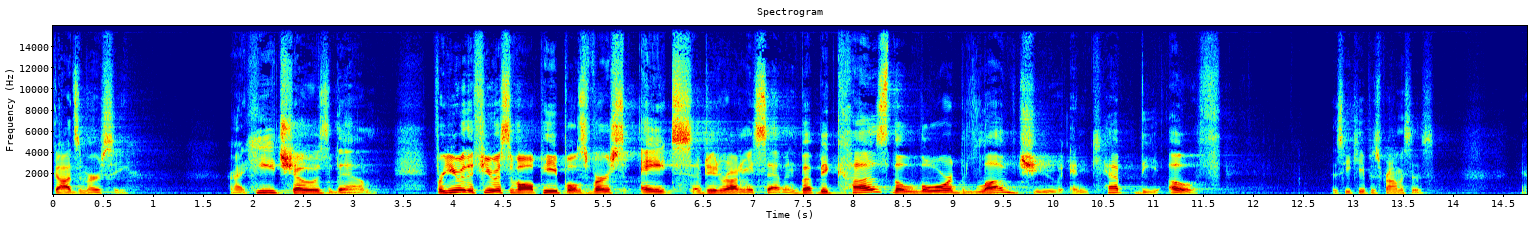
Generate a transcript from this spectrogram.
God's mercy? All right, he chose them. For you are the fewest of all peoples, verse 8 of Deuteronomy 7. But because the Lord loved you and kept the oath, does he keep his promises? Yeah.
